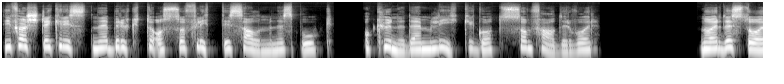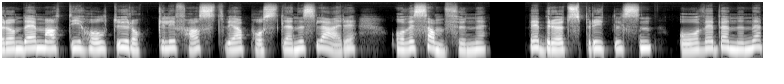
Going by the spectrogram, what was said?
De første kristne brukte også flittig Salmenes bok og kunne dem like godt som Fader vår. Når det står om dem at de holdt urokkelig fast ved apostlenes lære og ved samfunnet, ved brødsbrytelsen og ved bønnene,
